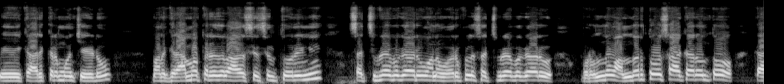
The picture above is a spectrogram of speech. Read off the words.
మేము ఈ కార్యక్రమం చేయడం. మన గ్రామ ప్రజల ఆశీస్సులతోని సత్యప్రభ గారు మన వరుపుల సత్యప్రభ గారు బృందం అందరితో సహకారంతో కార్యక్రమం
